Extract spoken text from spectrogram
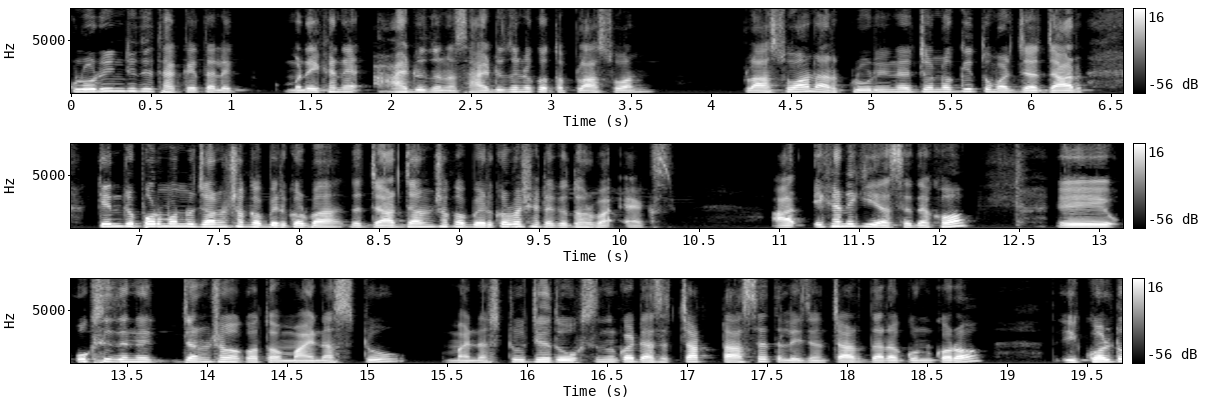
ক্লোরিন যদি থাকে তাহলে মানে এখানে হাইড্রোজেন আছে। হাইড্রোজেনের কত? প্লাস ওয়ান প্লাস ওয়ান আর ক্লোরিনের জন্য কি তোমার যা, যার কেন্দ্রীয় পরমাণু জারণ সংখ্যা বের করবা যার জারণ সংখ্যা বের করবা সেটাকে ধরবা এক্স আর এখানে কি আছে দেখো? এই অক্সিজেনের জারণ সংখ্যা কত? মাইনাস টু মাইনাস টু যেহেতু অক্সিজেন কয়টা আছে? চারটা আছে, তাহলে এই চার দ্বারা গুণ করো ইকুয়াল টু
